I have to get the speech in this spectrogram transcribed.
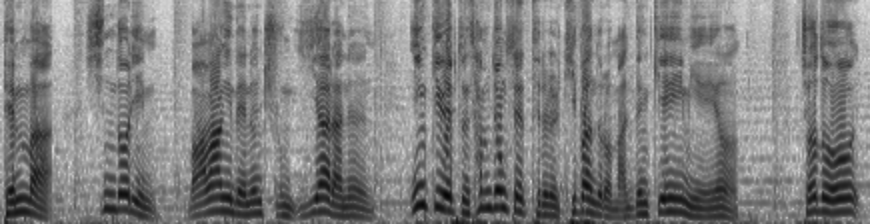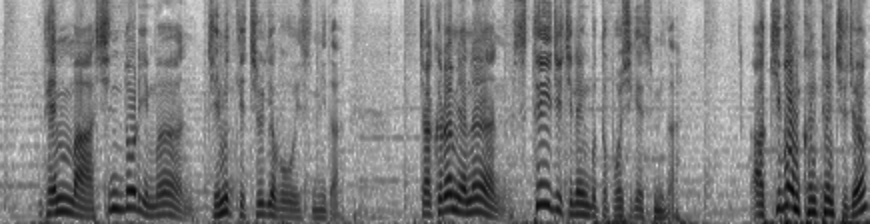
덴마, 신도림, 마왕이 되는 중2야라는 인기 웹툰 3종 세트를 기반으로 만든 게임이에요. 저도 덴마, 신도림은 재밌게 즐겨보고 있습니다. 자 그러면은 스테이지 진행부터 보시겠습니다. 아 기본 컨텐츠죠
